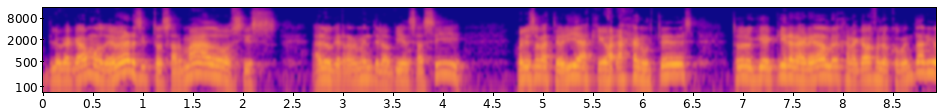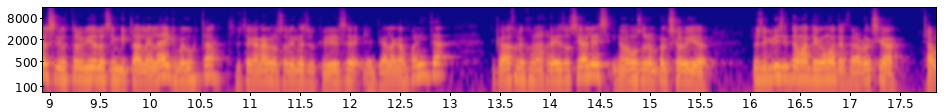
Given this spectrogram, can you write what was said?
de lo que acabamos de ver, si esto es armado, si es algo que realmente lo piensa así, cuáles son las teorías que barajan ustedes. Todo lo que quieran agregar lo dejan acá abajo en los comentarios. Si les gustó el video los invito a darle like, me gusta. Si usted canal no se olviden de suscribirse y activar la campanita. Acá abajo les dejo las redes sociales y nos vemos en un próximo video. Yo soy Cris y Tomate como Hasta la próxima. Chao.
